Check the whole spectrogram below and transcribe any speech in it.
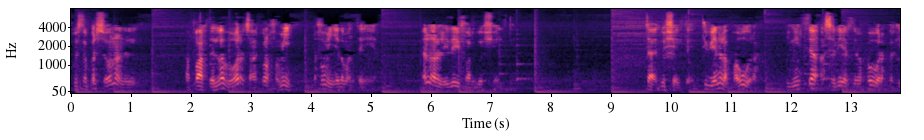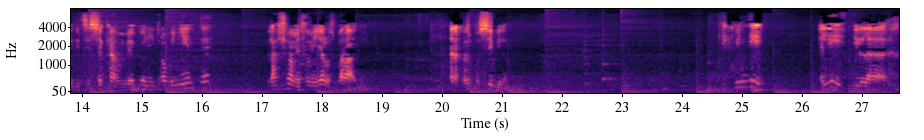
questa persona nel, a parte il lavoro c'è anche una famiglia, una famiglia da mantenere. E allora lì devi fare due scelte. Cioè, due scelte. Ti viene la paura. Inizia a salirti la paura perché dici se cambio e poi non trovo niente, lascio la mia famiglia allo sbaraglio. È una cosa possibile. E quindi è lì il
